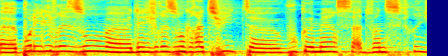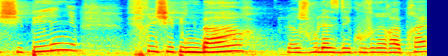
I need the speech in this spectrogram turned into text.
Euh, pour les livraisons, euh, livraisons gratuites, euh, WooCommerce Advanced Free Shipping, Free Shipping Bar, là je vous laisse découvrir après.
